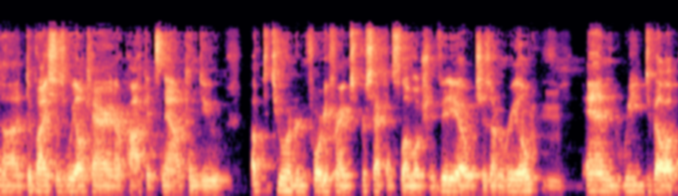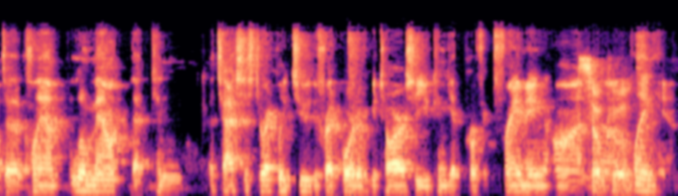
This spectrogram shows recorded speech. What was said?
uh, devices we all carry in our pockets now can do up to 240 frames per second slow motion video, which is unreal. Mhm. And we developed a clamp, a little mount that can attach this directly to the fretboard of a guitar, so you can get perfect framing on So uh, playing hand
